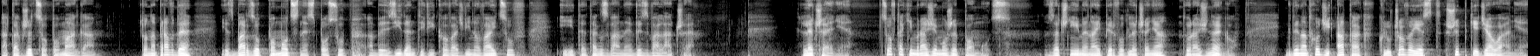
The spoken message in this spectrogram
a także co pomaga. To naprawdę jest bardzo pomocny sposób, aby zidentyfikować winowajców i te tak zwane wyzwalacze. Leczenie. Co w takim razie może pomóc? Zacznijmy najpierw od leczenia doraźnego. Gdy nadchodzi atak, kluczowe jest szybkie działanie.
